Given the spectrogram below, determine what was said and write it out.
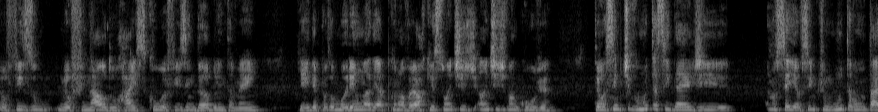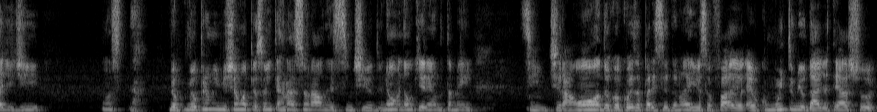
eu fiz o meu final do high school, eu fiz em Dublin também. E aí depois eu morei uma época em Nova York, isso antes, antes de Vancouver. Então eu sempre tive muito essa ideia de. Eu não sei, eu sempre tive muita vontade de. Meu, meu primo me chama uma pessoa internacional nesse sentido. Não, não querendo também assim, tirar onda ou qualquer coisa parecida, não é isso. Eu falo eu, eu, com muita humildade, até acho,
